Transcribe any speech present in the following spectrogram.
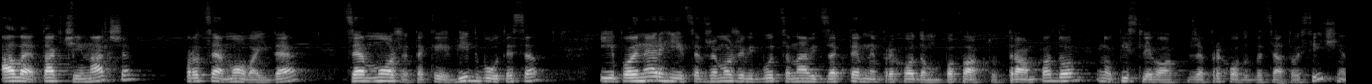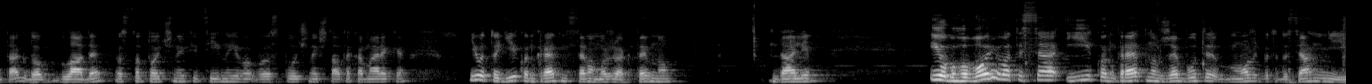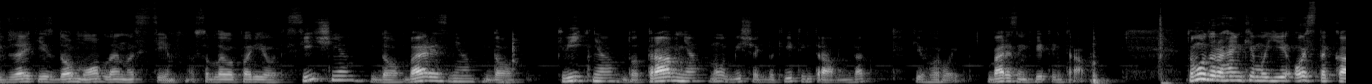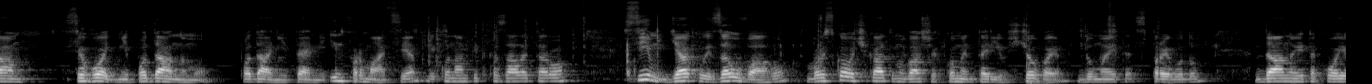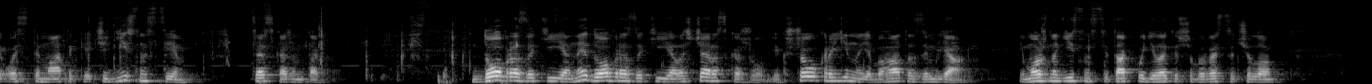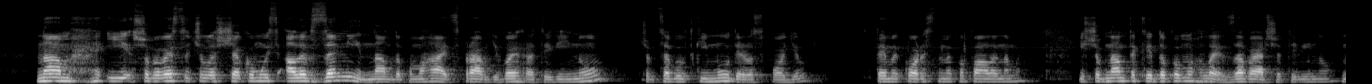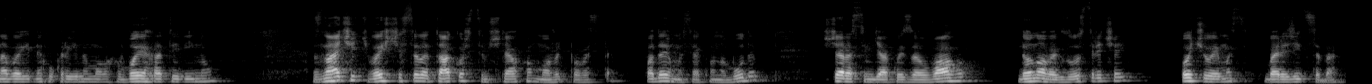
Але так чи інакше, про це мова йде. Це може таки відбутися. І по енергії це вже може відбутися навіть з активним приходом по факту Трампа до ну після його вже приходу 20 січня, так до влади остаточної офіційної в, Сполучених Штатах Америки. І от тоді конкретно тема може активно далі і обговорюватися, і конкретно вже бути можуть бути досягнені і вже якісь домовленості, особливо період січня до березня, до квітня, до травня, ну більше якби квітень-травень, так, фігурує. Березень, квітень, травень. Тому, дорогенькі мої, ось така сьогодні по даному, по даній темі інформація, яку нам підказали Таро. Всім дякую за увагу. Обов'язково чекатиму ваших коментарів, що ви думаєте з приводу даної такої ось тематики. Чи дійсності це, скажімо так, добра затія, недобра затія, але ще раз кажу: якщо Україна є багата земля, і можна дійсності так поділити, щоб вистачило нам і щоб вистачило ще комусь, але взамін нам допомагають справді виграти війну, щоб це був такий мудрий розподіл тими корисними копалинами. І щоб нам таки допомогли завершити війну на вигідних Україні умовах, виграти війну, значить, вищі сили також цим шляхом можуть повести. Подивимося, як воно буде. Ще раз всім дякую за увагу. До нових зустрічей. Почуємось, бережіть себе.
